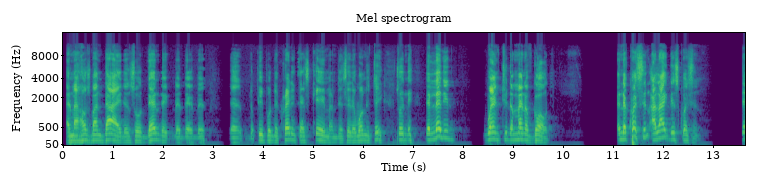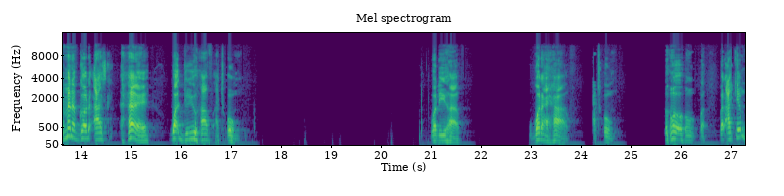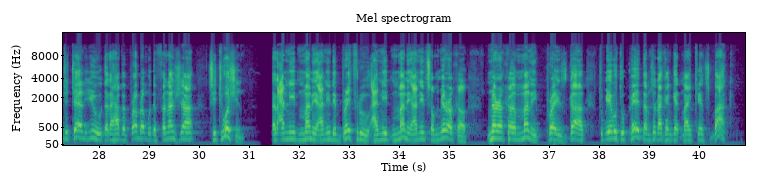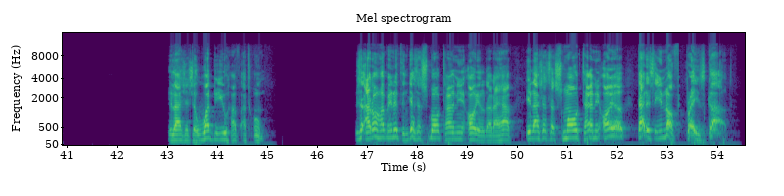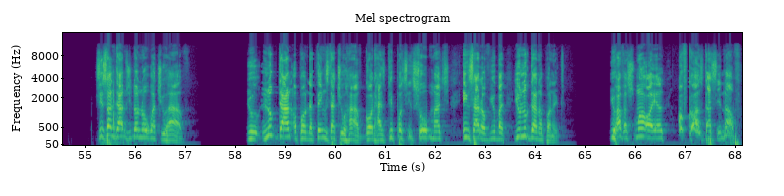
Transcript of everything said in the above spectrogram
And my husband died, and so then the, the, the, the, the, people, the creditors came and they said they want to take. So the, the lady went to the man of God. And the question, I like this question. The man of God asked her, What do you have at home? What do you have? What I have at home. Oh, but, but I came to tell you that I have a problem with the financial situation. That I need money, I need a breakthrough, I need money, I need some miracle, miracle money, praise God, to be able to pay them so that I can get my kids back. Elijah said, What do you have at home? He said, I don't have anything, just a small, tiny oil that I have. Elijah said, small, tiny oil, that is enough. Praise God. See, sometimes you don't know what you have. You look down upon the things that you have. God has deposited so much inside of you, but you look down upon it. You have a small oil, of course, that's enough.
